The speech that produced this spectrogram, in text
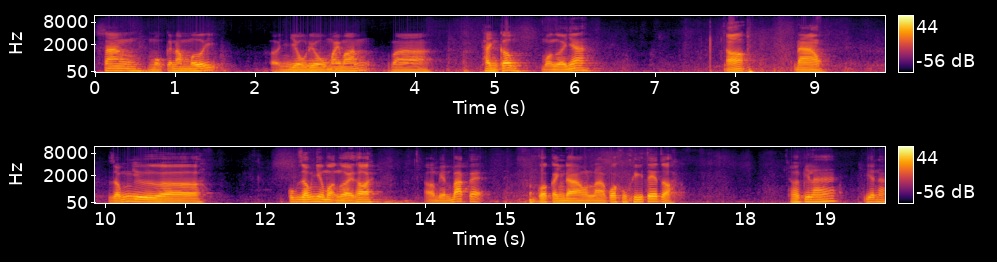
sang một cái năm mới uh, nhiều điều may mắn và thành công mọi người nhé. Đó, đào giống như uh, cũng giống như mọi người thôi. Ở miền Bắc ấy có cành đào là có không khí Tết rồi. Thôi Pila Yên à?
